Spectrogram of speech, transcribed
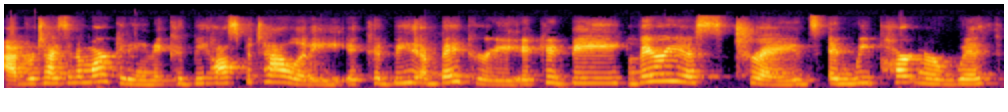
advertising and marketing, it could be hospitality, it could be a bakery, it could be various trades and we partner with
